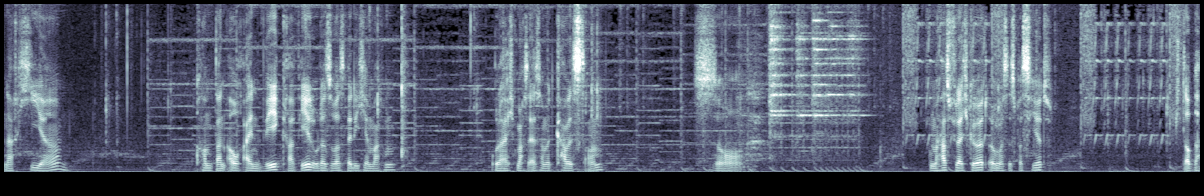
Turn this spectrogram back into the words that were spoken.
nach hier kommt dann auch ein Weg, Gravel oder sowas werde ich hier machen. Oder ich mache es erstmal mit Cobblestone. So. Man hat vielleicht gehört, irgendwas ist passiert. Ich glaube,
